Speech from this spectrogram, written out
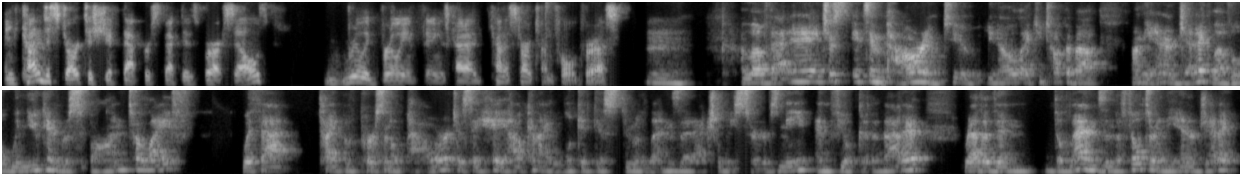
and kind of just start to shift that perspectives for ourselves, really brilliant things kind of kind of start to unfold for us. Mm, I love that. And it just it's empowering too. You know, like you talk about on the energetic level, when you can respond to life with that type of personal power to say, hey, how can I look at this through a lens that actually serves me and feel good about it? rather than the lens and the filter and the energetic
